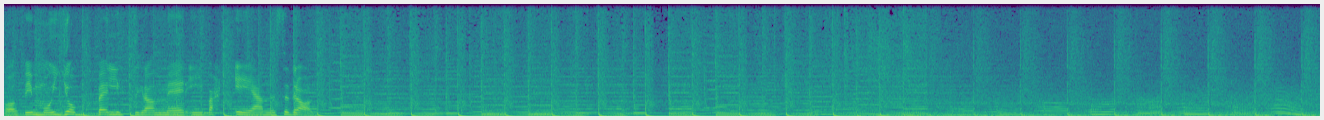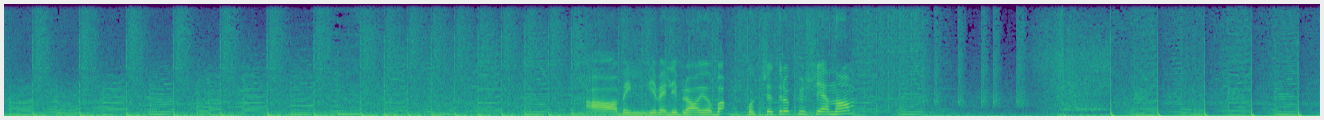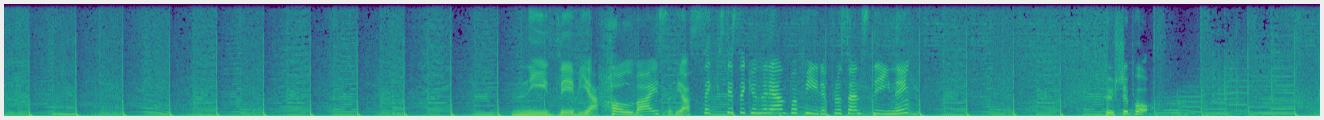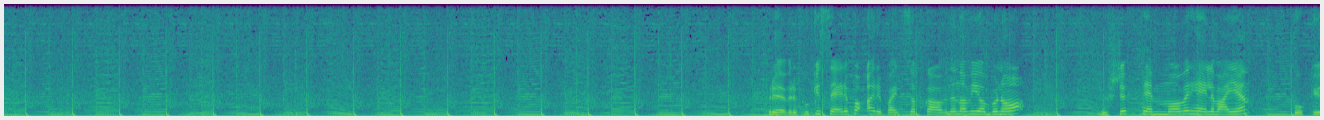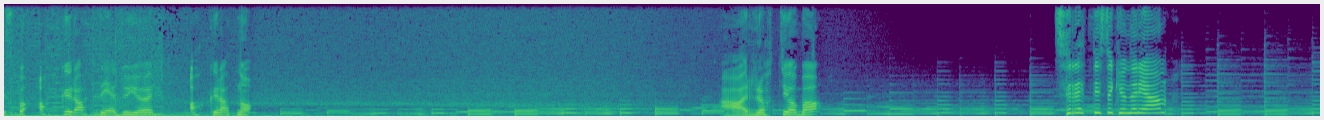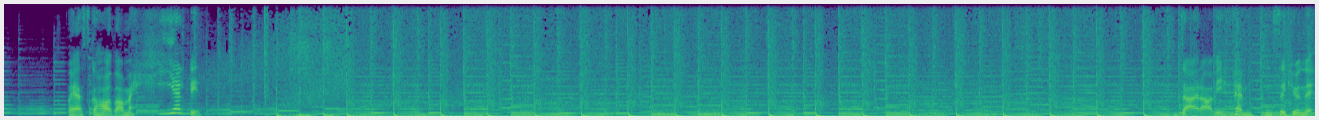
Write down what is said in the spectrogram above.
Og at vi må jobbe litt mer i hvert eneste drag. Ja, veldig, veldig bra jobba. Fortsetter å pushe gjennom. Nydelig. Vi er halvveis, og vi har 60 sekunder igjen på 4 stigning. Pushe på. Prøver å fokusere på arbeidsoppgavene når vi jobber nå. Pushe fremover hele veien. Fokus på akkurat det du gjør akkurat nå. Ja, rått jobba. 30 sekunder igjen. Og jeg skal ha deg med helt inn. Der er vi 15 sekunder.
